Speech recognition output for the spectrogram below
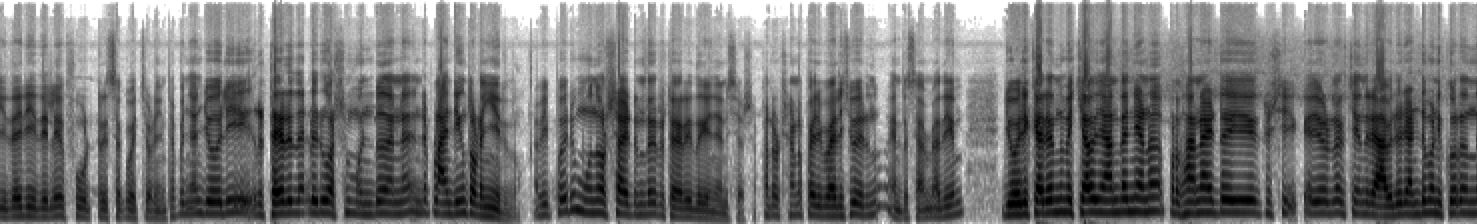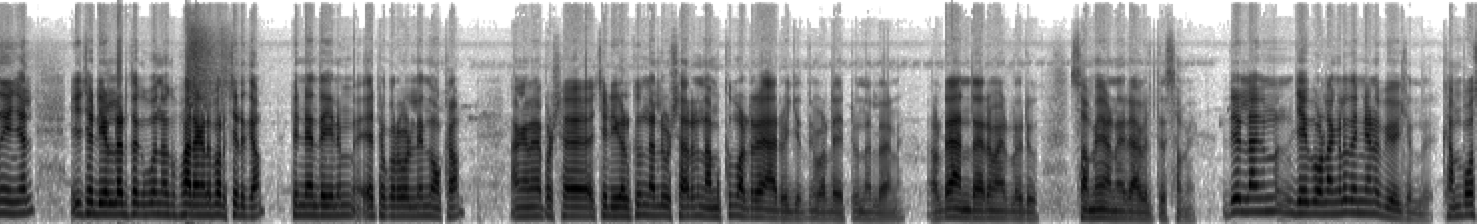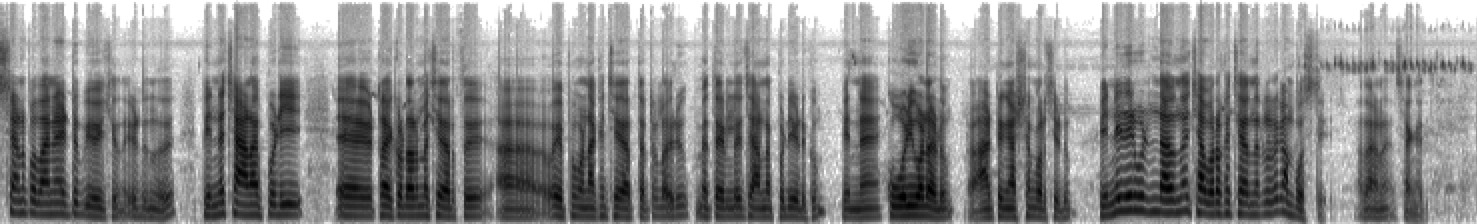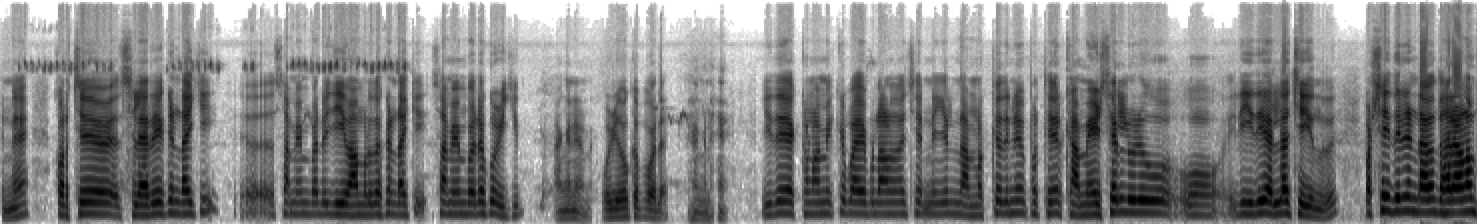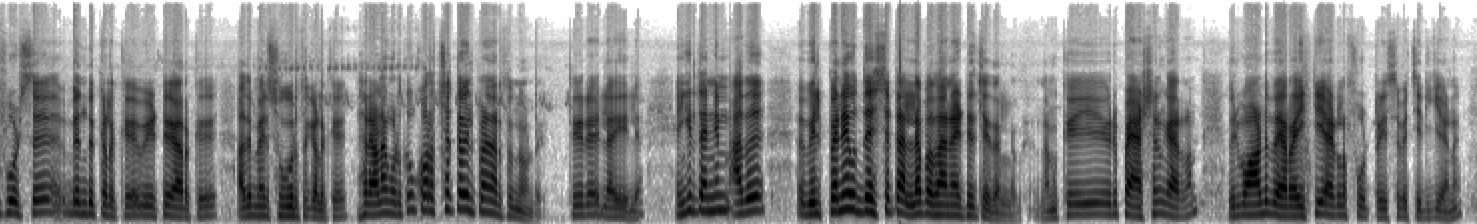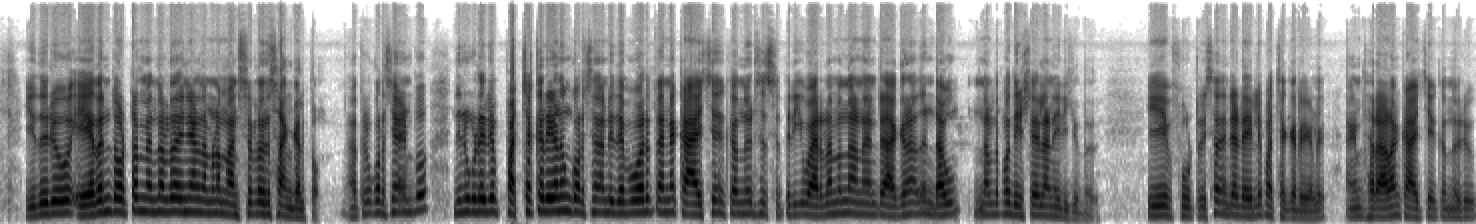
ഇതേ രീതിയിൽ ഫുഡ് ട്രീസ് ഒക്കെ വെച്ച് തുടങ്ങിയിട്ട്. അപ്പോൾ ഞാൻ ജോലി റിട്ടയർ ചെയ്തതിന്റെ ഒരു വർഷം മുൻപ് തന്നെ എന്റെ പ്ലാന്റിങ് തുടങ്ങിയിരുന്നു. അപ്പോൾ ഇപ്പോൾ ഒരു മൂന്ന് വർഷമായിട്ടുണ്ട് റിട്ടയർ ചെയ്ത് കഴിഞ്ഞതിന് ശേഷം. ഫലവൃക്ഷങ്ങളെ പരിപാലിച്ച് വരുന്നു. എന്റെ സമയം അധികം ജോലിക്കാരെയൊന്നും വെക്കാതെ ഞാൻ തന്നെയാണ് പ്രധാനമായിട്ട് ഈ കൃഷി ചെയ്യുന്നത്. രാവിലെ രണ്ട് മണിക്കൂർ നിന്ന് കഴിഞ്ഞാൽ ഈ ചെടികളുടെ അടുത്തൊക്കെ പോയി നമുക്ക് ഫലങ്ങൾ പറിച്ചെടുക്കാം. പിന്നെ എന്തെങ്കിലും ഏറ്റക്കുറവുകളിൽ നോക്കാം. അങ്ങനെ പക്ഷേ ചെടികൾക്കും നല്ല ഉഷാറാണ്. നമുക്കും വളരെ ആരോഗ്യത്തിന് വളരെ ഏറ്റവും നല്ലതാണ്. വളരെ ആനന്ദകരമായിട്ടുള്ളൊരു സമയമാണ് രാവിലത്തെ സമയം. ഇതെല്ലാം ജൈവവളങ്ങൾ തന്നെയാണ് ഉപയോഗിക്കുന്നത്. കമ്പോസ്റ്റാണ് പ്രധാനമായിട്ട് ഉപയോഗിക്കുന്നത് ഇടുന്നത്. പിന്നെ ചാണകപ്പൊടി ട്രൈക്കോഡർമ ചേർത്ത് വേപ്പ് മണക്കം ചേർത്തിട്ടുള്ള ഒരു മെത്തേഡിൽ ചാണകപ്പൊടി എടുക്കും. പിന്നെ കോഴിവളം ഇടും. ആട്ടുകാഷ്ടം കുറച്ചിടും. പിന്നെ ഇതിൽ ഉണ്ടാകുന്ന ചവറൊക്കെ ചേർന്നിട്ടുള്ള കമ്പോസ്റ്റ്. അതാണ് സംഗതി. പിന്നെ കുറച്ച് സ്ലറിയൊക്കെ ഉണ്ടാക്കി സമയം പോലെ ജീവാമൃതമൊക്കെ ഉണ്ടാക്കി സമയം പോലെ ഒഴിക്കും അങ്ങനെയാണ്. ഒഴിവൊക്കെ പോലെ. അങ്ങനെ. ഇത് എക്കണോമിക് ബൈബിളാണെന്ന് വെച്ചിട്ടുണ്ടെങ്കിൽ നമുക്കതിന് പ്രത്യേക കമേഴ്ഷ്യൽ ഒരു രീതിയല്ല ചെയ്യുന്നത്. പക്ഷേ ഇതിലുണ്ടാകുന്ന ധാരാളം ഫുഡ്സ് ബന്ധുക്കൾക്ക് വീട്ടുകാർക്ക് അതേമാതിരി സുഹൃത്തുക്കൾക്ക് ധാരാളം കൊടുക്കും. കുറച്ചൊക്കെ വിൽപ്പന നടത്തുന്നുണ്ട്. തീരെ ഇല്ലായില്ല. എങ്കിൽ തന്നെയും അത് വിൽപ്പന ഉദ്ദേശിച്ചിട്ടല്ല പ്രധാനമായിട്ട് ചെയ്തിട്ടുള്ളത് നമുക്ക് ഈ ഒരു പാഷൻ കാരണം ഒരുപാട് വെറൈറ്റി ആയിട്ടുള്ള ഫുഡ് ട്രീസ് വെച്ചിരിക്കുകയാണ്. ഇതൊരു ഏതൻ തോട്ടം എന്നുള്ളത് തന്നെയാണ് നമ്മുടെ മനസ്സിലുള്ള ഒരു സങ്കല്പം. അത്ര കുറച്ച് കഴിയുമ്പോൾ ഇതിന്റെ കൂടെ ഒരു പച്ചക്കറികളും കുറച്ച് നാൾ ഇതേപോലെ തന്നെ കാഴ്ച നിൽക്കുന്ന ഒരു സിസ്റ്റത്തിലേക്ക് വരണമെന്നാണ് എന്റെ ആഗ്രഹം. അത് ഉണ്ടാവും എന്നുള്ള പ്രതീക്ഷയിലാണ് ഇരിക്കുന്നത്. ഈ ഫുഡ് ട്രീസ് അതിന്റെ ഇടയിൽ പച്ചക്കറികൾ അങ്ങനെ ധാരാളം കാഴ്ച വെക്കുന്ന ഒരു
